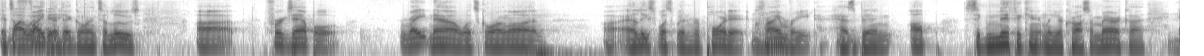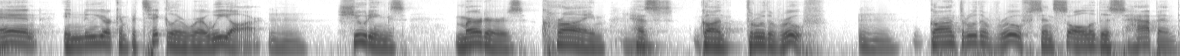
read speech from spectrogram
it's Why a fight that they're going to lose. Uh, for example, right now, what's going on? Uh, at least what's been reported, Mm-hmm. crime rate has been up significantly across America, Mm-hmm. and in New York in particular, where we are, Mm-hmm. shootings, murders, crime Mm-hmm. has gone through the roof. Gone through the roof since all of this happened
